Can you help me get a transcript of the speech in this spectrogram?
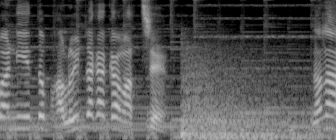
বানিয়ে তো ভালোই টাকা কামাচ্ছেন। না না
